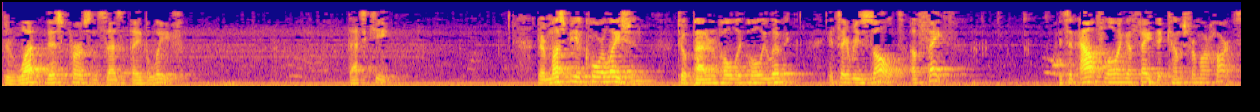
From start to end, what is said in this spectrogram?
through what this person says that they believe? That's key. There must be a correlation to a pattern of holy, holy living. It's a result of faith. It's an outflowing of faith that comes from our hearts.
